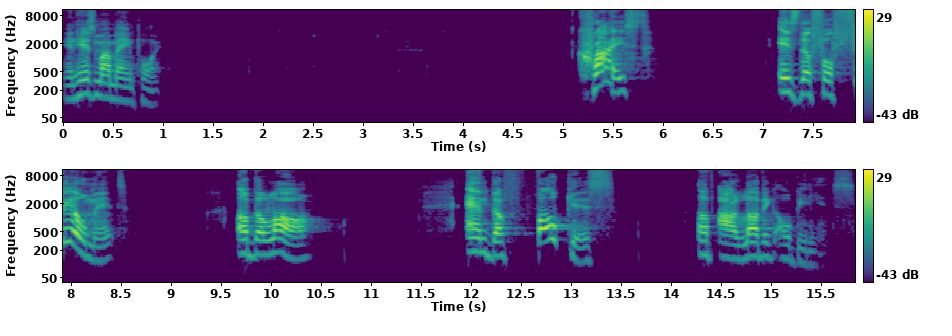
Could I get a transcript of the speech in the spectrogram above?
And here's my main point Christ is the fulfillment of the law and the focus of our loving obedience.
